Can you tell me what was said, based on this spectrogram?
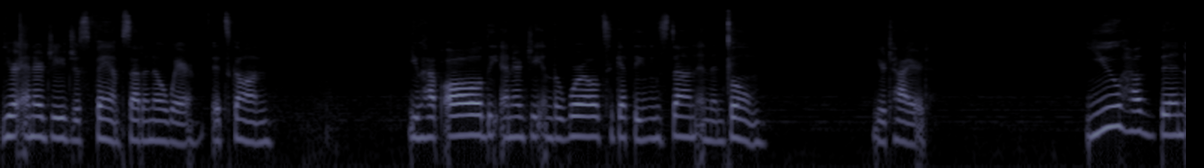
your energy just vamps out of nowhere. It's gone. You have all the energy in the world to get things done, and then boom, you're tired. You have been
